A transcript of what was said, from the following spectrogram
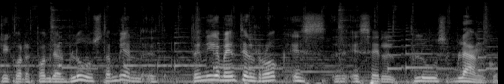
que corresponde al blues también. Eh, técnicamente el rock es, es el blues blanco.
